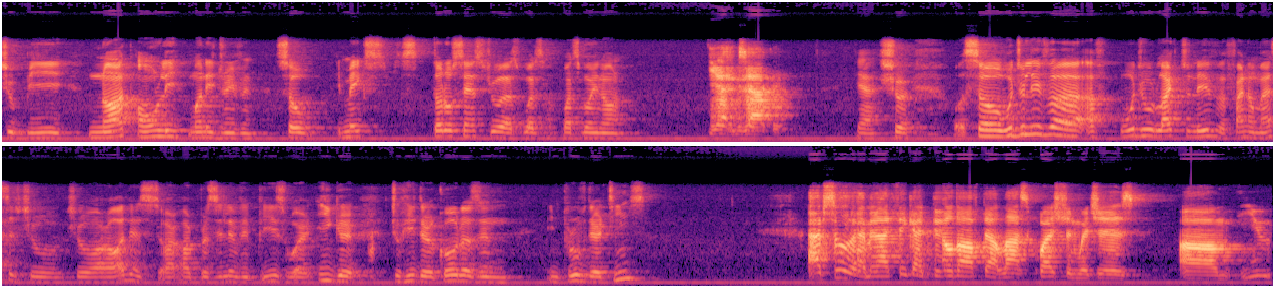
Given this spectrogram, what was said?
to be not only money driven. So it makes total sense to us what's what's going on. Yeah, exactly. Yeah, sure. So would you leave a, a would you like to leave a final message to, to our audience, our, our Brazilian VPs who are eager to hit their quotas and improve their teams? Absolutely. I mean, I think I'd build off that last question, which is um, you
